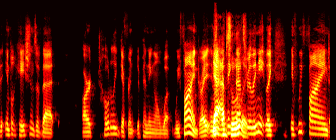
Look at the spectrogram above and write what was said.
The implications of that are totally different depending on what we find, right? And Yeah, I think that's really neat. Like if we find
